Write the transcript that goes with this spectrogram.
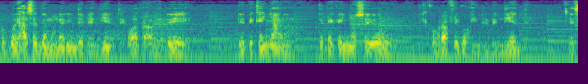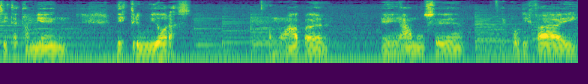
lo puedes hacer de manera independiente o a través de, de, de pequeños sellos discográficos independientes. Existen también distribuidoras como Apple, eh, Amuse, Spotify,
